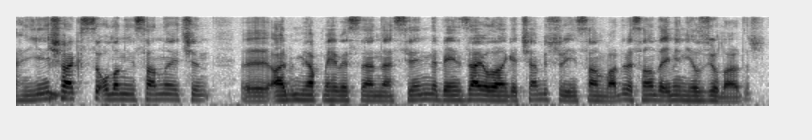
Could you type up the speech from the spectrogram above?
Yani yeni şarkısı olan insanlar için e, albüm yapmaya heveslenenler, seninle benzer yollara geçen bir sürü insan vardır ve sana da eminim yazıyorlardır.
